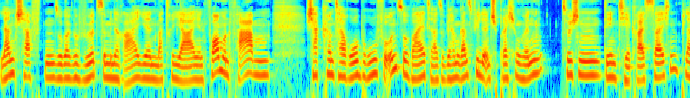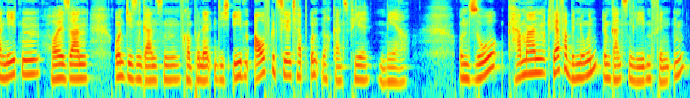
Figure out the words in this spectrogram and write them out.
Landschaften, sogar Gewürze, Mineralien, Materialien, Formen und Farben, Chakren, Tarot, Berufe und so weiter. Also wir haben ganz viele Entsprechungen zwischen den Tierkreiszeichen, Planeten, Häusern und diesen ganzen Komponenten, die ich eben aufgezählt habe und noch ganz viel mehr. Und so kann man Querverbindungen im ganzen Leben finden.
